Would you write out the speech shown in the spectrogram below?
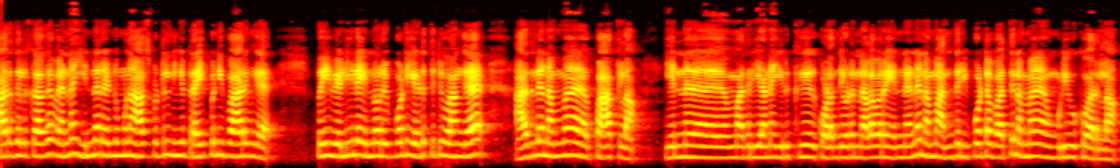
ஆறுதலுக்காக வேணால் இன்னும் ரெண்டு மூணு ஹாஸ்பிட்டல் நீங்கள் ட்ரை பண்ணி பாருங்கள் போய் வெளியில் இன்னொரு ரிப்போர்ட் எடுத்துகிட்டு வாங்க. அதில் நம்ம பார்க்கலாம். என்ன மாதிரியான இருக்குது குழந்தையோட நிலவரம் என்னென்னு நம்ம அந்த ரிப்போர்ட்டை பார்த்து நம்ம முடிவுக்கு வரலாம்.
